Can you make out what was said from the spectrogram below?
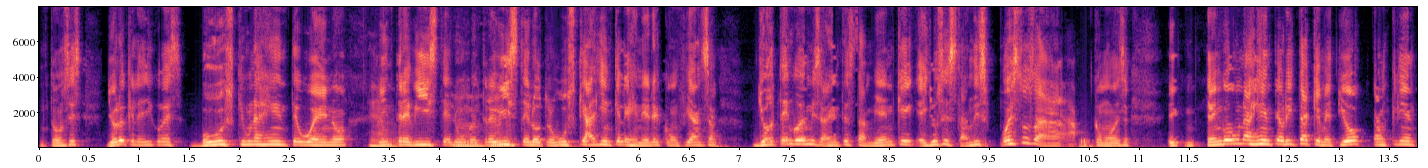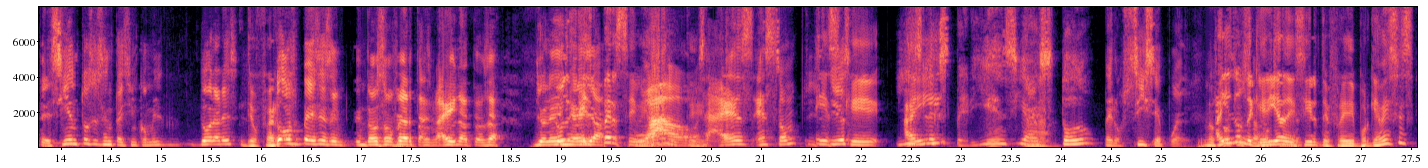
Entonces, yo lo que le digo es, busque un agente bueno, entreviste el uno, entreviste el otro, busque a alguien que le genere confianza. Yo tengo de mis agentes también que ellos están dispuestos a, como decir, tengo un agente ahorita que metió a un cliente de 165 mil dólares dos veces en, dos ofertas, imagínate, o sea, yo le dije a ella, perseverante. o sea, es, es, son, es, que ahí, es la experiencia, es todo, pero sí se puede. ahí es donde quería decirte, Freddy, porque a veces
